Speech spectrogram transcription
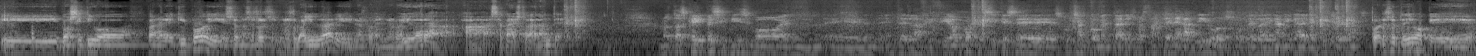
y positivo para el equipo y eso nosotros nos va a ayudar y nos va, nos va a ayudar a, a sacar esto adelante. ¿Notas que hay pesimismo en- en- entre la afición? Porque sí que se escuchan comentarios bastante negativos sobre la dinámica del equipo. demás. Por eso te digo que,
